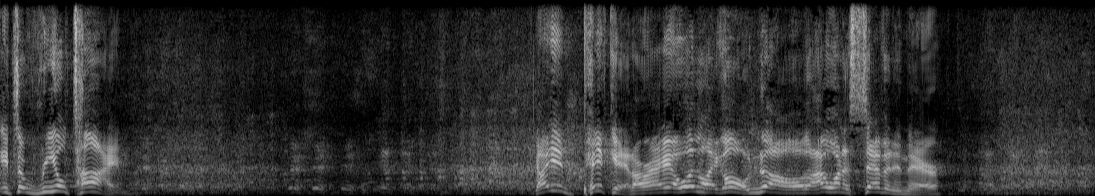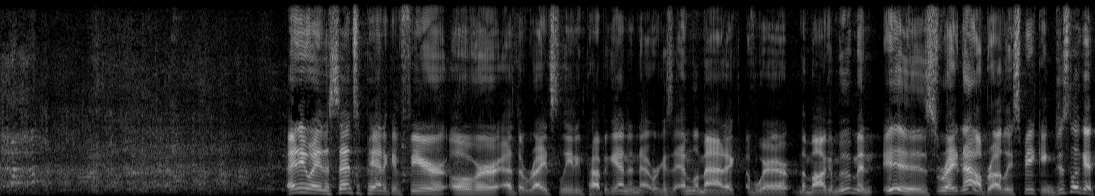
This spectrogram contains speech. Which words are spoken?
It's a real time. I didn't pick it, all right? I wasn't like, oh no, I want a seven in there. Anyway, the sense of panic and fear over at the right's leading propaganda network is emblematic of where the MAGA movement is right now, broadly speaking. Just look at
